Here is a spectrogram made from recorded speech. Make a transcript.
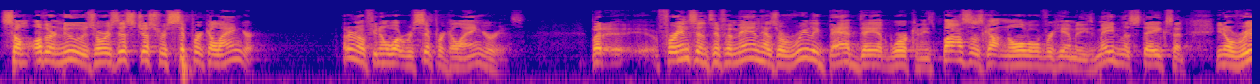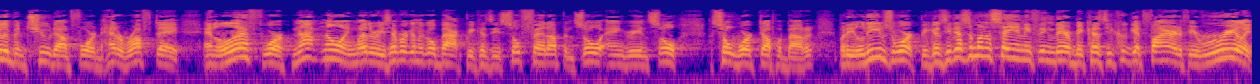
some other news or is this just reciprocal anger? I don't know if you know what reciprocal anger is. But uh, for instance, if a man has a really bad day at work and his boss has gotten all over him and he's made mistakes and, you know, really been chewed out for it and had a rough day and left work not knowing whether he's ever going to go back because he's so fed up and so angry and so, so worked up about it. But he leaves work because he doesn't want to say anything there because he could get fired if he really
